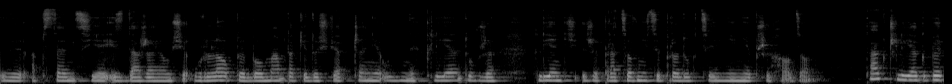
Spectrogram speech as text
y, absencje i zdarzają się urlopy, bo mam takie doświadczenie u innych klientów, że klienci, że pracownicy produkcyjni nie przychodzą. Tak, czyli jakby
